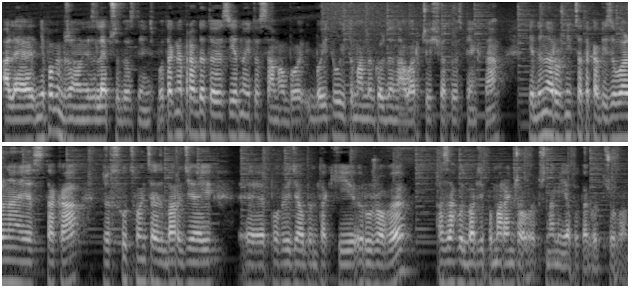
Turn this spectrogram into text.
ale nie powiem, że on jest lepszy do zdjęć, bo tak naprawdę to jest jedno i to samo, bo, bo i tu i tu mamy golden hour, czyli światło jest piękne. Jedyna różnica taka wizualna jest taka, że wschód słońca jest bardziej, e, powiedziałbym, taki różowy, a zachód bardziej pomarańczowy, przynajmniej ja to tak odczuwam.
